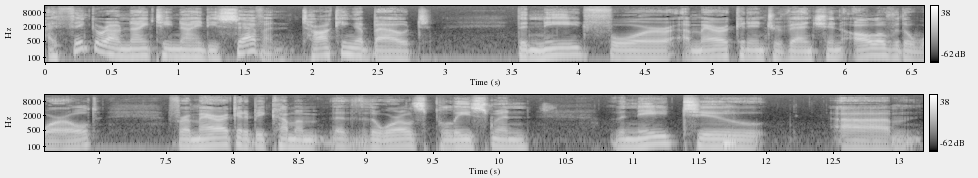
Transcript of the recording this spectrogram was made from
I think around 1997, talking about the need for American intervention all over the world, for America to become a, the, world's policeman, the need to um,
